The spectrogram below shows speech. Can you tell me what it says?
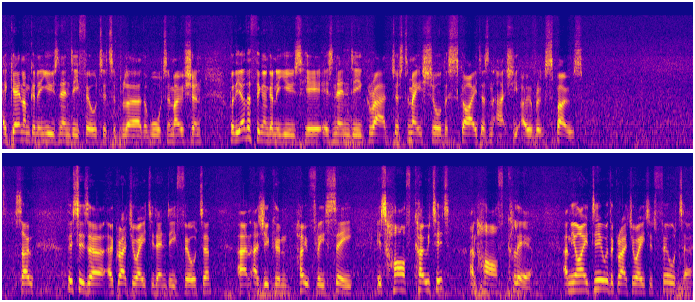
again I'm going to use an ND filter to blur the water motion, but the other thing I'm going to use here is an ND grad just to make sure the sky doesn't actually overexpose. So this is a, a graduated ND filter and as you can hopefully see it's half coated and half clear. And the idea with a graduated filter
